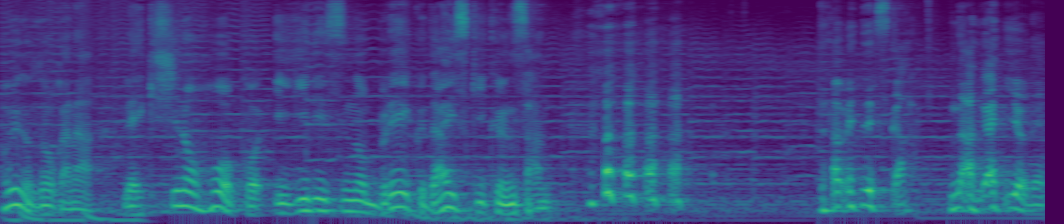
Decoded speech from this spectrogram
こういうのどうかな歴史の宝庫イギリスのブレイク大好きくんさんダメですか長いよね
